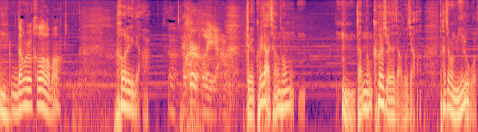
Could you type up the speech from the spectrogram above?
嗯，你当时喝了吗？喝了一点儿。嗯还真是喝了一点儿。对，鬼打墙从，嗯，咱们从科学的角度讲，他就是迷路了。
